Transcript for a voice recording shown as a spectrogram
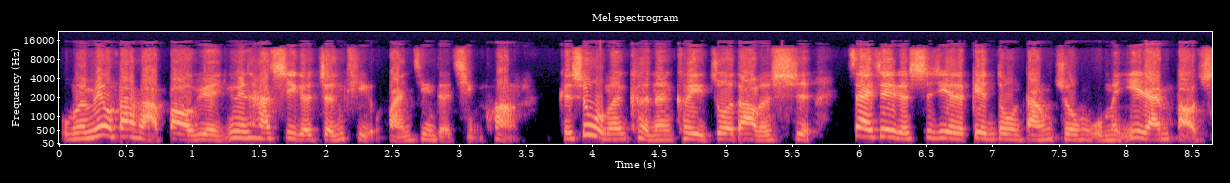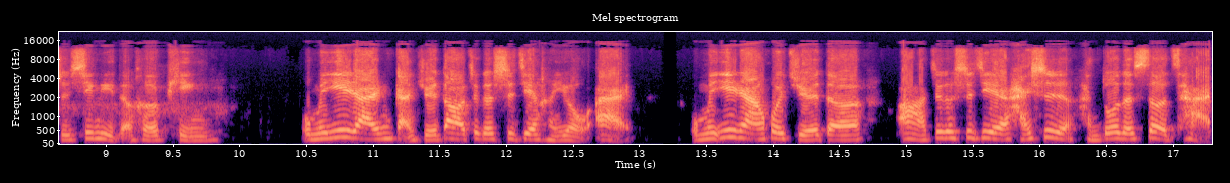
我们没有办法抱怨，因为它是一个整体环境的情况。可是我们可能可以做到的是，在这个世界的变动当中，我们依然保持心理的和平。我们依然感觉到这个世界很有爱，我们依然会觉得啊，这个世界还是很多的色彩，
